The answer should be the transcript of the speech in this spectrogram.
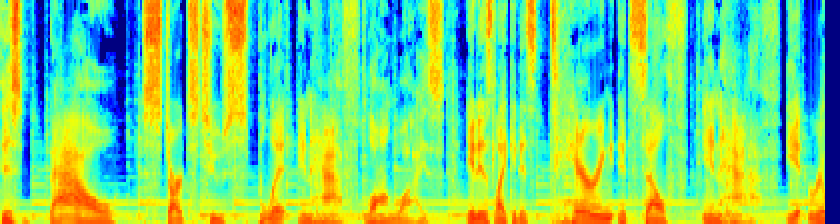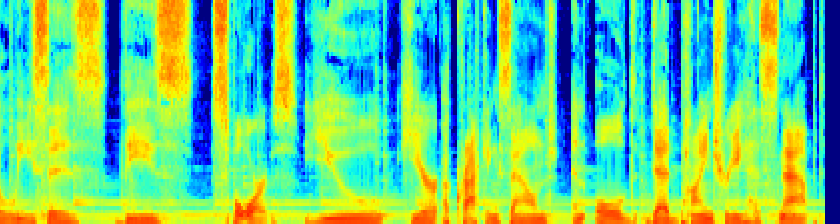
This bough starts to split in half longwise. It is like it is tearing itself in half. It releases these spores. You hear a cracking sound. An old dead pine tree has snapped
